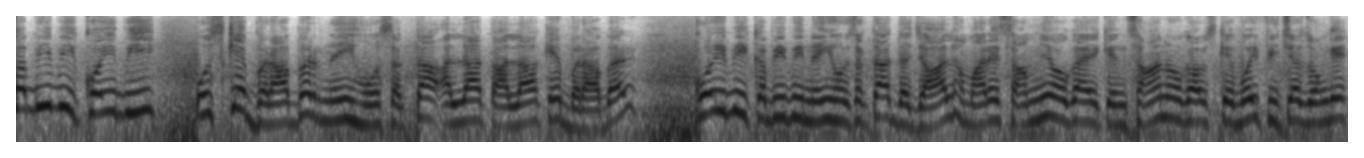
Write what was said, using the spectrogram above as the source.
कभी भी कोई भी उसके बराबर नहीं हो सकता। अल्लाह ताला के बराबर कोई भी कभी भी नहीं हो सकता। दजाल हमारे सामने होगा, एक इंसान होगा, उसके वही फीचर्स होंगे।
